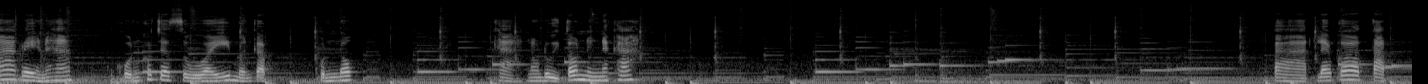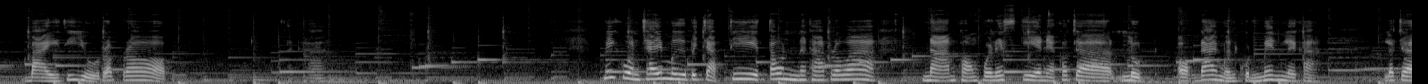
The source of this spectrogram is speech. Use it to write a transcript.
มากเลยเห็นไหมฮะ ขนเขาจะสวยเหมือนกับขนนก ค่ะ ลองดูอีกต้นหนึ่งนะคะ ปาดแล้วก็ตัดใบที่อยู่รอบๆนะคะ ไม่ควรใช้มือไปจับที่ต้นนะคะ เพราะว่าหนามของโปเลสเกียเนี่ยเขาจะหลุดออกได้เหมือนขนเม่นเลยค่ะ แล้วจะ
